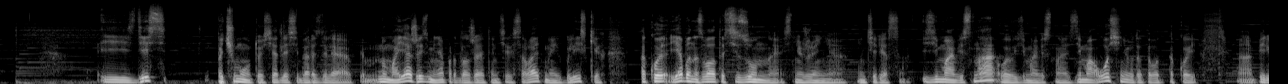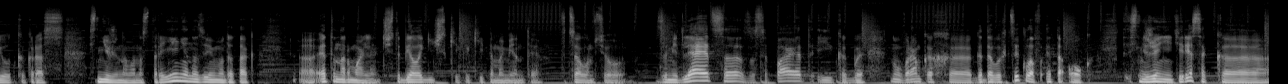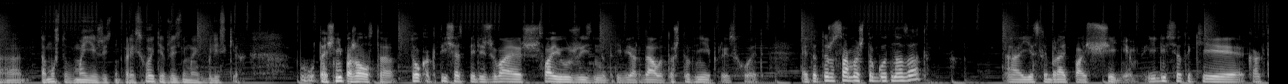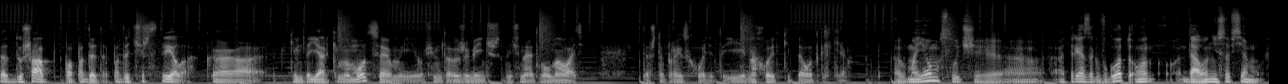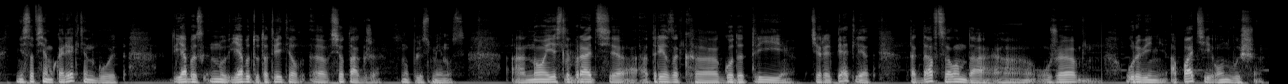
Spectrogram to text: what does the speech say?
И здесь Почему? То есть я для себя разделяю. Ну, моя жизнь меня продолжает интересовать, моих близких. Такое, я бы назвал это сезонное снижение интереса. Зима-весна, ой, зима-весна, зима-осень, вот это вот такой э, период как раз сниженного настроения, назовем это так, э, это нормально. Чисто биологические какие-то моменты. В целом все замедляется, засыпает, и как бы, ну, в рамках э, годовых циклов это ок. Снижение интереса к э, тому, что в моей жизни происходит и в жизни моих близких. Уточни, пожалуйста, то, как ты сейчас переживаешь свою жизнь, например, да, вот то, что в ней происходит, это то же самое, что год назад, а, если брать по ощущениям? Или все-таки как-то душа под это, подочерствела к э, каким-то ярким эмоциям и, в общем-то, уже меньше начинает волновать то, что происходит, и находит какие-то отклики? в моем случае э, отрезок в год, он, да, он не совсем, не совсем корректен будет. Я бы, ну, я бы тут ответил э, все так же, ну, плюс-минус. А, но если брать э, отрезок года 3-5 лет, тогда в целом, да, уже уровень апатии, он выше.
